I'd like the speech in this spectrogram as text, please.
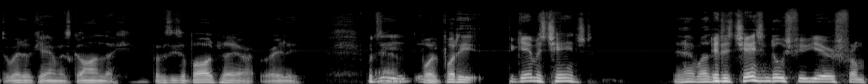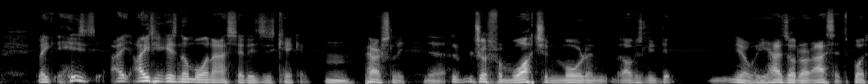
the way the game has gone, like because he's a ball player, really. But um, he, but but he the game has changed. Yeah, well, it has changed in those few years from like his. I, I think his number one asset is his kicking. Mm. Personally, yeah, just from watching more than obviously, you know, he has other assets, but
